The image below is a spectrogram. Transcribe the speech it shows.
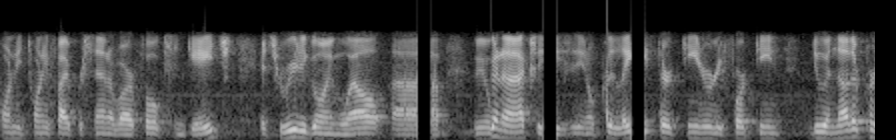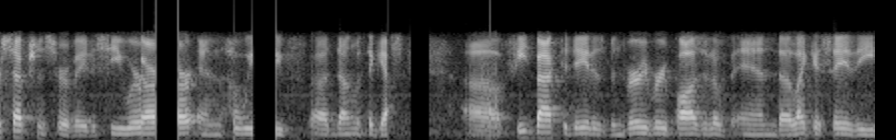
20, 25% of our folks engaged. It's really going well. Uh, we're going to actually, you know, probably late 13, early 14, do another perception survey to see where we are and how we've uh, done with the gaps. Uh, feedback to date has been very, very positive, and uh, like I say, the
